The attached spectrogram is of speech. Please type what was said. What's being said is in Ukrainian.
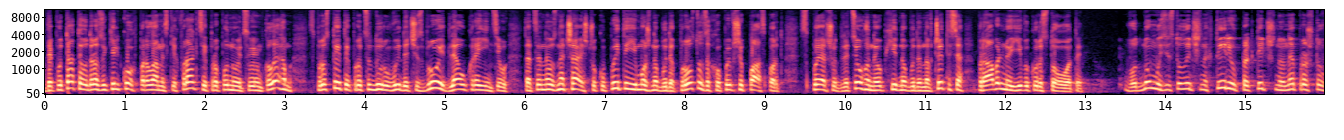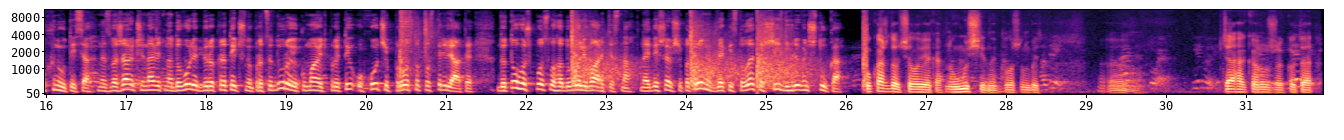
Депутати одразу кількох парламентських фракцій пропонують своїм колегам спростити процедуру видачі зброї для українців. Та це не означає, що купити її можна буде просто захопивши паспорт. Спершу для цього необхідно буде навчитися правильно її використовувати. В одному зі столичних тирів практично не проштовхнутися, незважаючи навіть на доволі бюрократичну процедуру, яку мають пройти охочі просто постріляти. До того ж, послуга доволі вартісна. Найдешевші патрони для пістолета 6 гривень штука. У каждого человека, ну, у мужчины должен быть э, тяга к оружию, какой-то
